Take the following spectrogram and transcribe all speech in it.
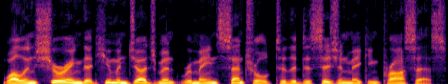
while ensuring that human judgment remains central to the decision-making process.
